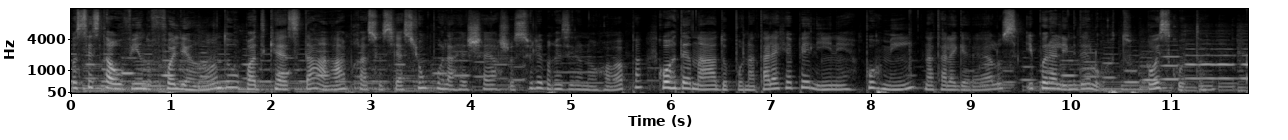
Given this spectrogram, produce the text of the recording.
Você está ouvindo Folheando, o podcast da APRA, Associação por la Recherche sur le Brasil en Europa, coordenado por Natália Capellini, por mim, Natália Guerelos, e por Aline Delorto. Boa escuta.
